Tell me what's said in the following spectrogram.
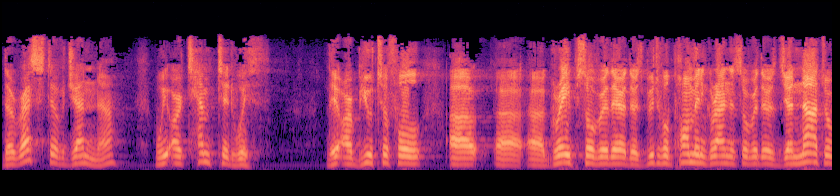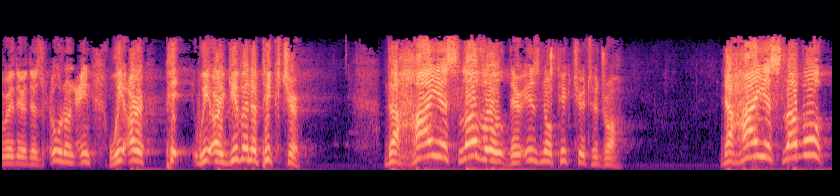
The rest of Jannah, we are tempted with. There are beautiful uh, uh, uh, grapes over there. There's beautiful pomegranates over there. There's jannat over there. There's hurun ain. We are, we are given a picture. The highest level, there is no picture to draw. The highest level,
